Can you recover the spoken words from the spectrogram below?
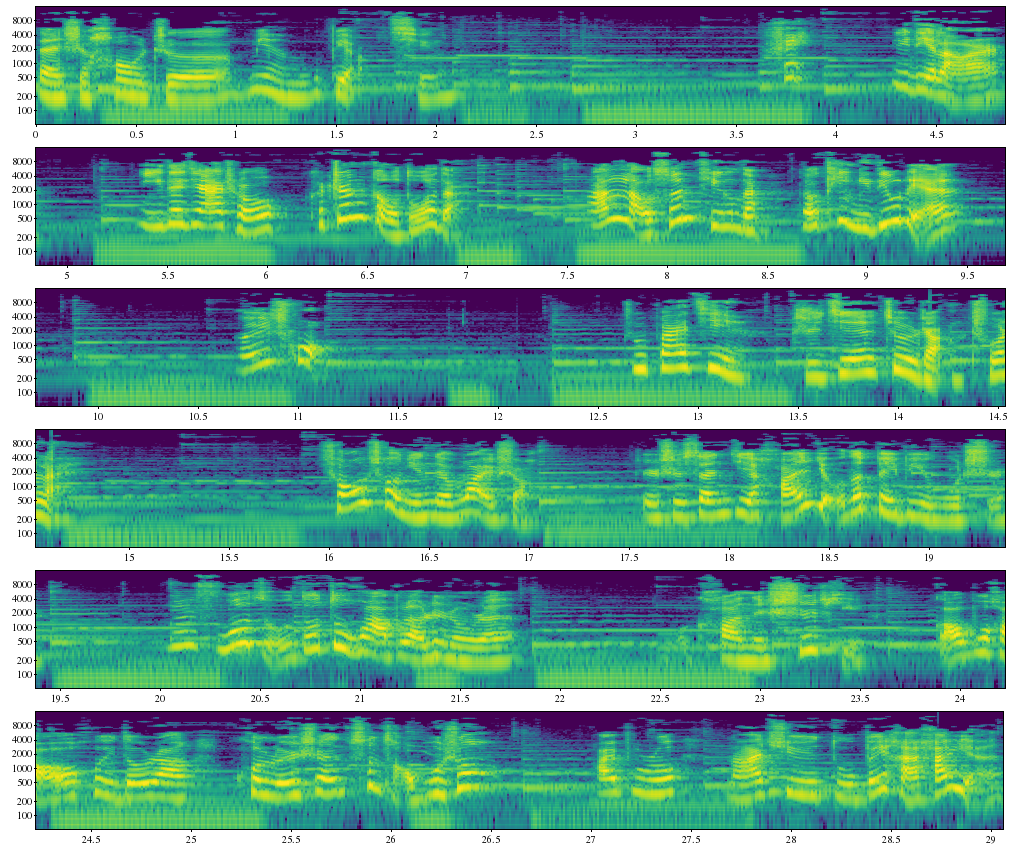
但是后者面无表情。嘿，玉帝老儿。你的家丑可真够多的，俺老孙听的都替你丢脸。没错，猪八戒直接就嚷出来：“瞧瞧您那外甥，真是三界罕有的卑鄙无耻，连佛祖都度化不了这种人。我看那尸体，搞不好会都让昆仑山寸草不生，还不如拿去赌北海海眼，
